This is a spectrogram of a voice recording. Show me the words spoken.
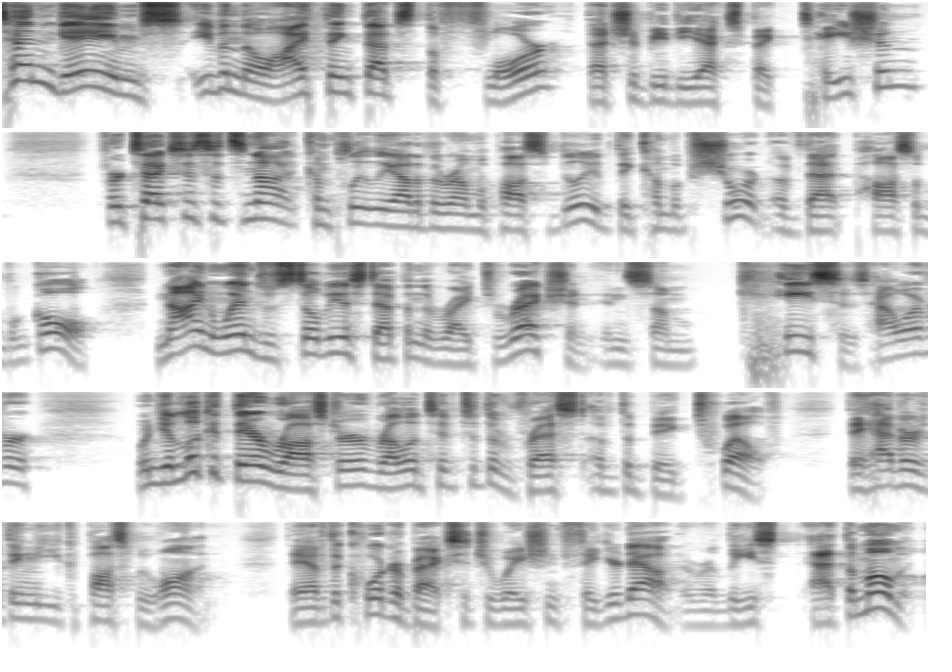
10 games, even though I think that's the floor, that should be the expectation for Texas, it's not completely out of the realm of possibility that they come up short of that possible goal. Nine wins would still be a step in the right direction in some cases. However, when you look at their roster relative to the rest of the Big 12, they have everything that you could possibly want. They have the quarterback situation figured out, or at least at the moment.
